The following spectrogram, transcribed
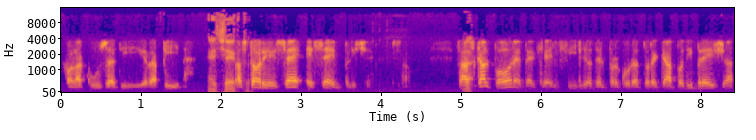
con l'accusa di rapina. Eh, certo. La storia in sé è semplice. Fa ah. scalpore perché il figlio del procuratore capo di Brescia,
